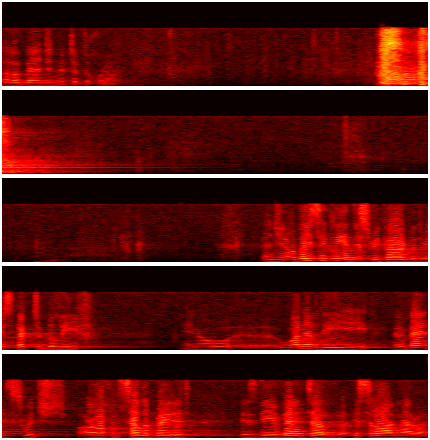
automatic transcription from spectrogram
of abandonment of the Quran. and you know, basically in this regard with respect to belief, you know, uh, one of the events which are often celebrated is the event of Isra and Miraj.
